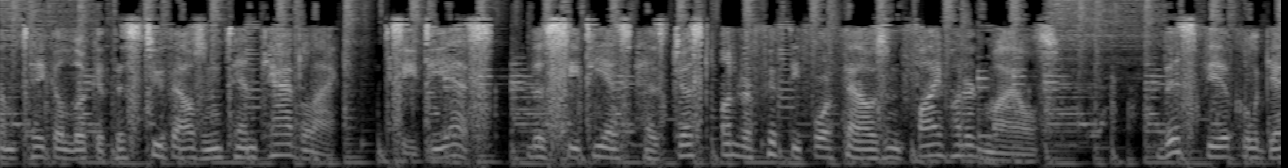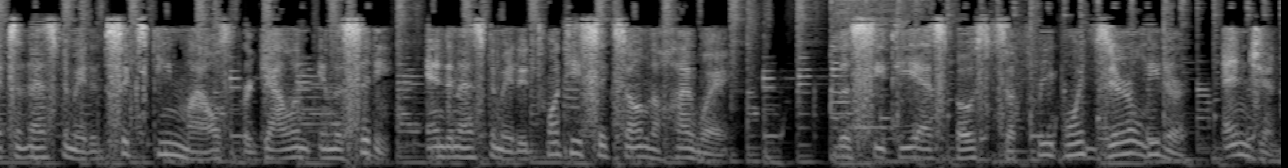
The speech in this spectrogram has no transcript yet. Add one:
come take a look at this 2010 Cadillac CTS. The CTS has just under 54,500 miles. This vehicle gets an estimated 16 miles per gallon in the city, and an estimated 26 on the highway. The CTS boasts a 3.0-liter engine,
